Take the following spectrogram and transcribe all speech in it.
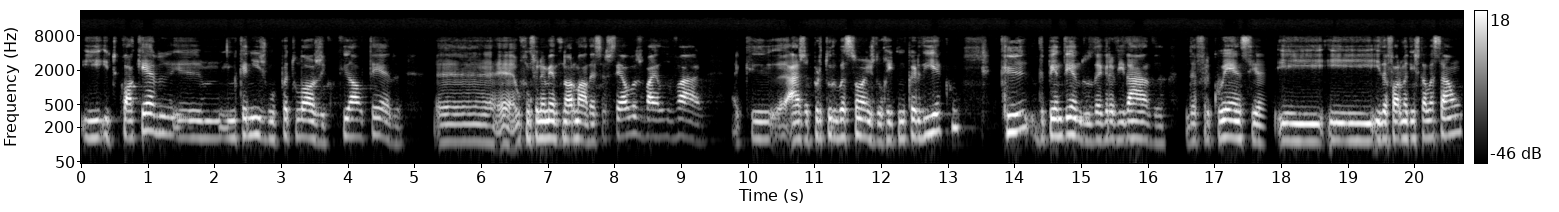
e, e, de qualquer eh, mecanismo patológico que altere eh, o funcionamento normal dessas células vai levar a que haja perturbações do ritmo cardíaco que, dependendo da gravidade, da frequência e, e, e da forma de instalação,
